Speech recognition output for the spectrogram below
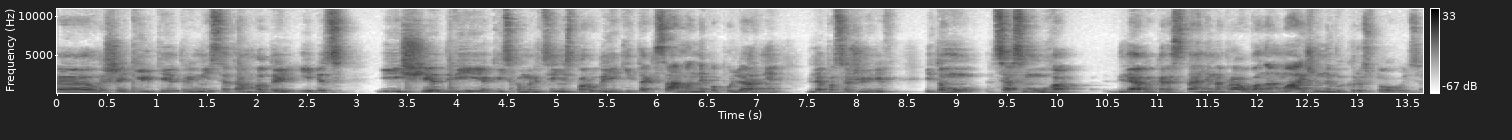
е, лише тільки три місця, там готель Ібіс і ще дві якісь комерційні споруди, які так само не популярні для пасажирів. І тому ця смуга для використання направо вона майже не використовується.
